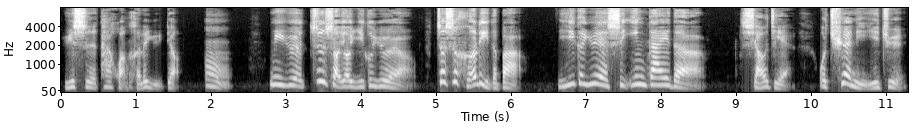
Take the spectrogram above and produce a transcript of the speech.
于是她缓和了语调。嗯，蜜月至少要一个月啊，这是合理的吧？一个月是应该的，小姐，我劝你一句，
